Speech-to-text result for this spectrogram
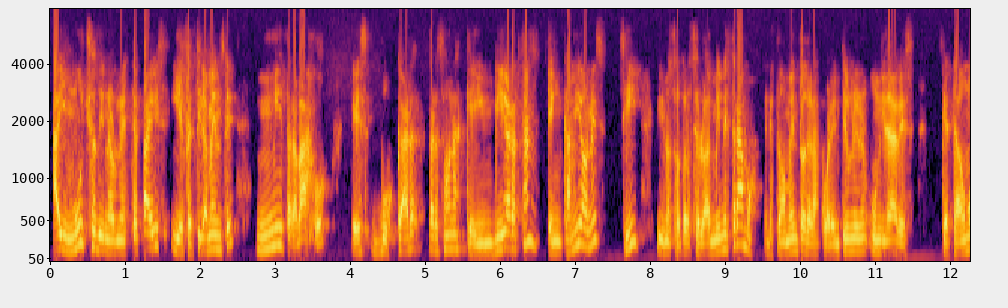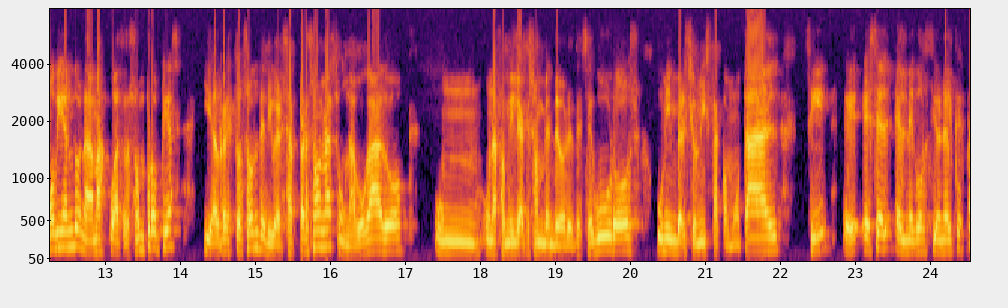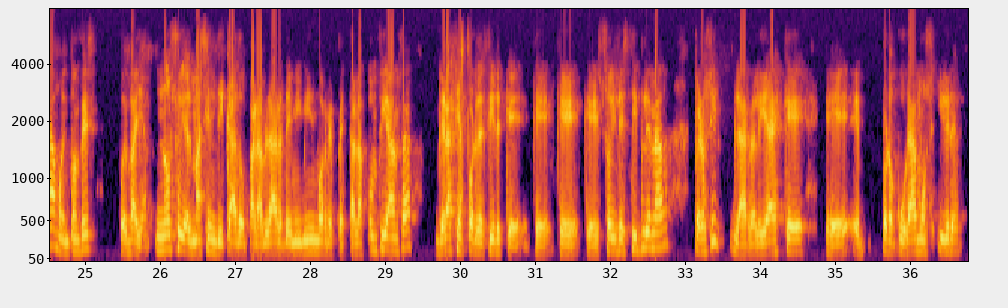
Hay mucho dinero en este país y efectivamente mi trabajo es buscar personas que inviertan en camiones, ¿sí? Y nosotros se lo administramos. En este momento de las 41 unidades que estamos moviendo, nada más cuatro son propias y el resto son de diversas personas, un abogado, una familia que son vendedores de seguros, un inversionista como tal, ¿sí? Eh, es el, negocio en el que estamos. Entonces, pues vaya, no soy el más indicado para hablar de mí mismo respecto a la confianza. Gracias por decir que, que, soy disciplinado, pero sí, la realidad es que eh, eh, procuramos ir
